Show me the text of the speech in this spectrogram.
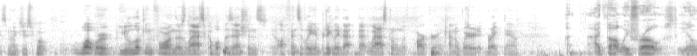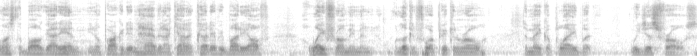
Yes, Mike, just what, what were you looking for on those last couple possessions offensively, and particularly that, that last one with Parker, and kind of where did it break down? I thought we froze. You know, once the ball got in, you know, Parker didn't have it. I kind of cut everybody off away from him and were looking for a pick and roll to make a play, but we just froze.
